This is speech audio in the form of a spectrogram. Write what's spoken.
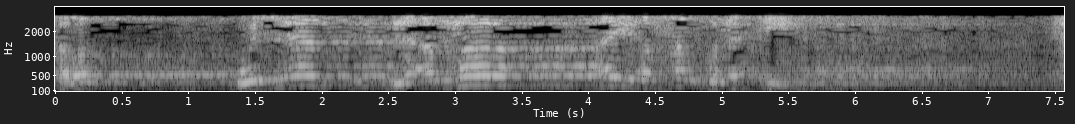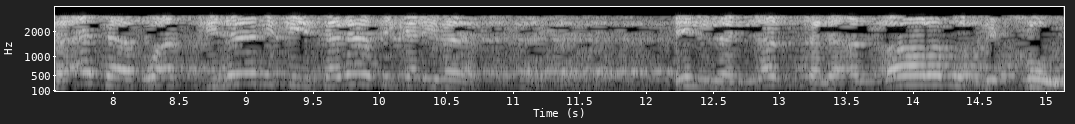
خلاص؟ واللام لأمارة أيضا حرف تأكيد فأتى مؤكدان في ثلاث كلمات. إن النفس لأمارة بالسوء.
